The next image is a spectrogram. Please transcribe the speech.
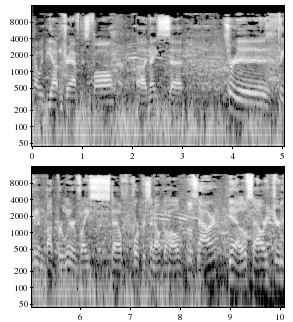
probably be out in draft this fall uh, nice uh, sort of thinking about berliner weiss style 4% alcohol a little sour yeah a little sour Germ-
